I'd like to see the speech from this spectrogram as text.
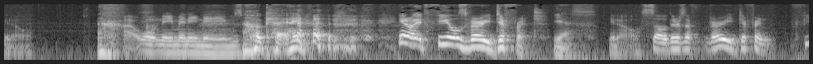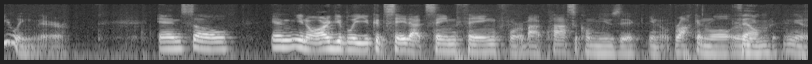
you know, I won't name any names, okay. you know, it feels very different, yes. you know, so there's a very different feeling there. And so, and, you know, arguably you could say that same thing for about classical music, you know, rock and roll. early- Film. You know,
